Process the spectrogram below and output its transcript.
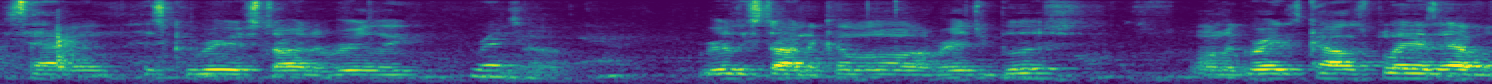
he's having his career starting to really Reggie. really starting to come along. Reggie Bush, one of the greatest college players ever.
